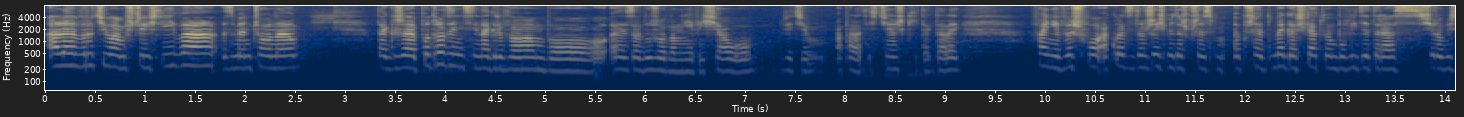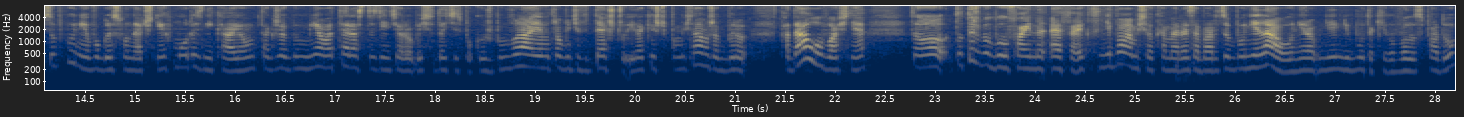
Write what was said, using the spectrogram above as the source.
ale wróciłam szczęśliwa, zmęczona. Także po drodze nic nie nagrywałam, bo e, za dużo na mnie wisiało. Wiecie, aparat jest ciężki i tak dalej. Fajnie wyszło. Akurat zdążyliśmy też przez, przed mega światłem, bo widzę teraz się robi zupełnie w ogóle słonecznie, chmury znikają. Także jakbym miała teraz te zdjęcia robić, to dajcie spokój. Już bym wolała je robić w deszczu i tak jeszcze pomyślałam, że jakby padało właśnie, to, to też by był fajny efekt. Nie bałam się o kamerę za bardzo, bo nie lało, nie, nie, nie było takiego wodospadu.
